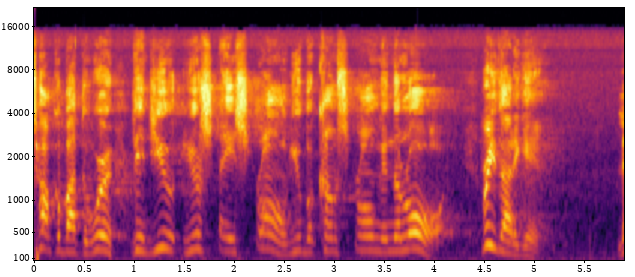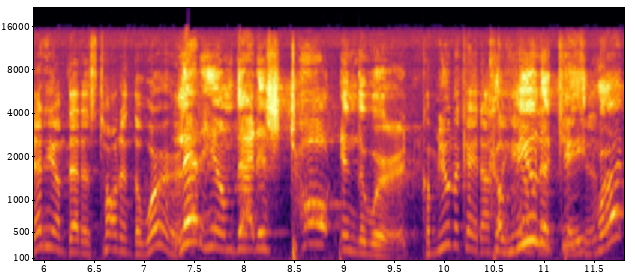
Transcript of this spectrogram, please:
talk about the word, then you you stay strong. You become strong in the Lord. Read that again. Let him that is taught in the word Let him that is taught in the word communicate unto him that communicate what?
